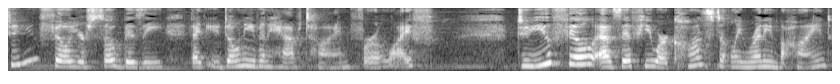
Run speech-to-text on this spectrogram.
Do you feel you're so busy that you don't even have time for a life? Do you feel as if you are constantly running behind?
